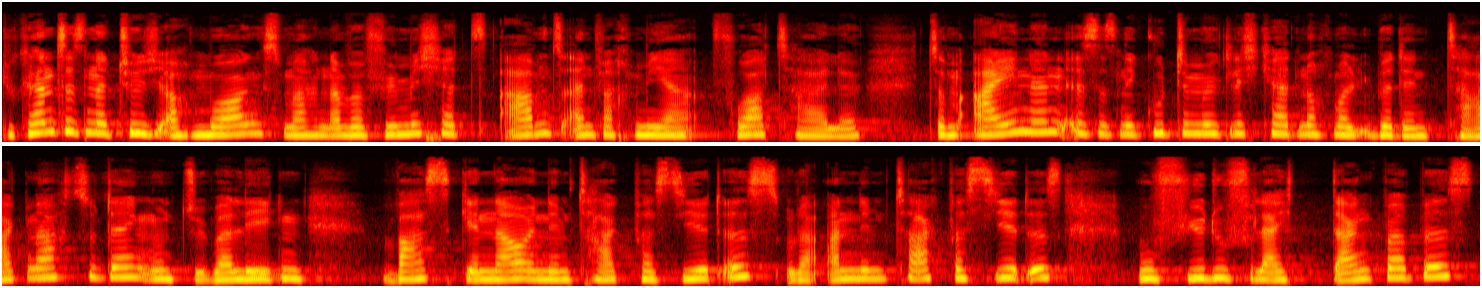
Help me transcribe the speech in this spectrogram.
Du kannst es natürlich auch morgens machen, aber für mich hat es abends einfach mehr Vorteile. Zum einen ist es eine gute Möglichkeit, nochmal über den Tag nachzudenken und zu überlegen, was genau in dem Tag passiert ist oder an dem Tag passiert ist, wofür du vielleicht dankbar bist.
